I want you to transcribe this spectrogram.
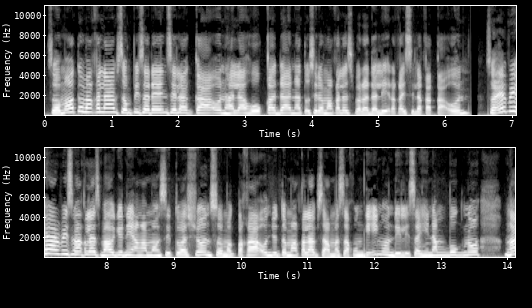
So, mao to mga kalabs, umpisa dayon sila kaon hala hukada na to sila mga kalabs para dali ra kay sila kakaon. So every harvest mga kalabs, mao gyud ni ang among sitwasyon. So magpakaon jud ta mga kalabs. Sama sa akong giingon dili sa hinambog no? Nga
